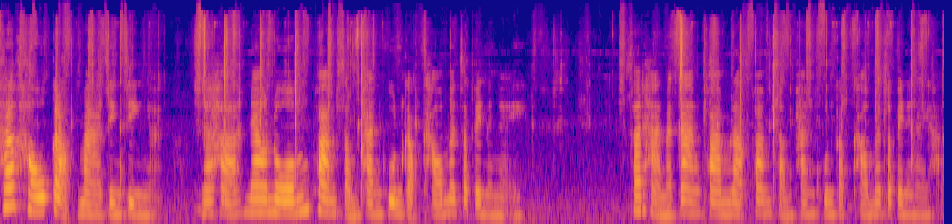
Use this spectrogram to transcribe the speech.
ถ้าเขากลับมาจริง ๆอะนะคะ แนวโน้มความสัมพันธ์คุณกับเขามันจะเป็นยังไง สถานการณ์ความรักความสัมพันธ์คุณกับเขามันจะเป็นยังไงคะ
